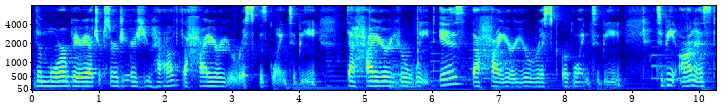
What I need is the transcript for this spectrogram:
the more bariatric surgeries you have, the higher your risk is going to be. The higher your weight is, the higher your risk are going to be. To be honest,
